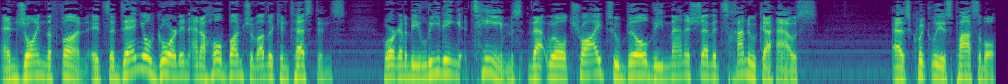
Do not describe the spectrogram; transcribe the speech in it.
and join the fun. It's a Daniel Gordon and a whole bunch of other contestants who are going to be leading teams that will try to build the Manischewitz Chanukah house as quickly as possible.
